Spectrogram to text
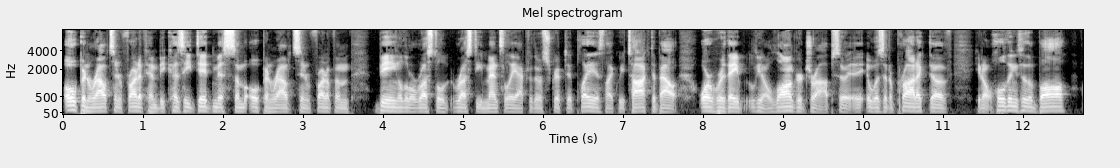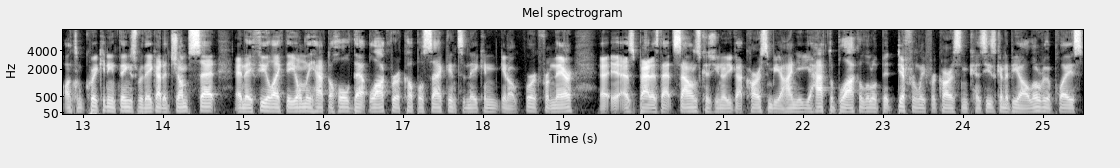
open routes in front of him because he did miss some open routes in front of him, being a little rusty, rusty mentally after those scripted plays, like we talked about, or were they, you know, longer drops? So it, it was it a product of, you know, holding to the ball, on some quick hitting things where they got a jump set and they feel like they only have to hold that block for a couple seconds and they can, you know, work from there. Uh, as bad as that sounds, because, you know, you got Carson behind you, you have to block a little bit differently for Carson because he's going to be all over the place.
